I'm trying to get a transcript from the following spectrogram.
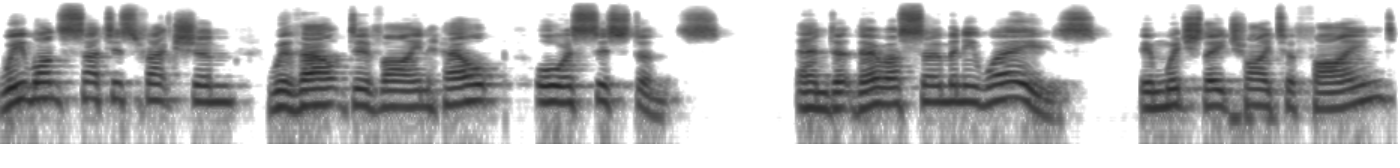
We want satisfaction without divine help or assistance. And uh, there are so many ways in which they try to find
